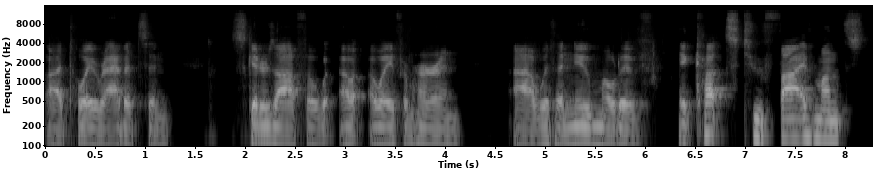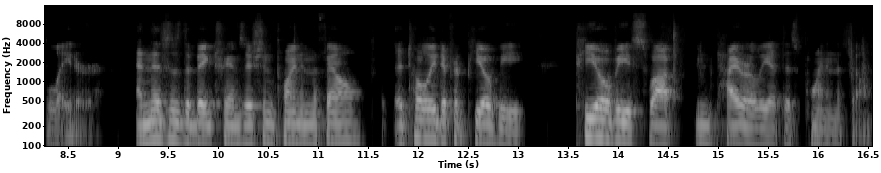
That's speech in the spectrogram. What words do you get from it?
uh, toy rabbits and skitters off aw- away from her and uh, with a new motive. It cuts to five months later. And this is the big transition point in the film a totally different pov pov swap entirely at this point in the film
